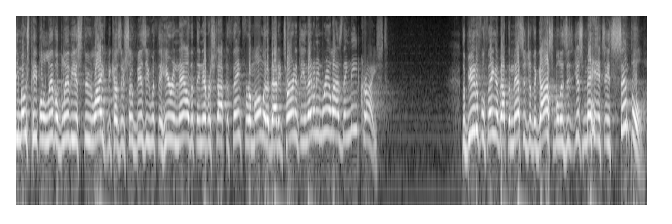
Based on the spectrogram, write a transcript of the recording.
See, most people live oblivious through life because they're so busy with the here and now that they never stop to think for a moment about eternity and they don't even realize they need Christ. The beautiful thing about the message of the gospel is it just may, it's, it's simple.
